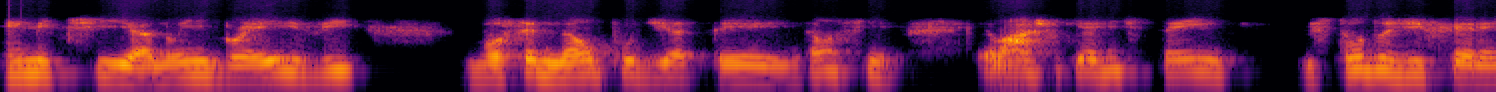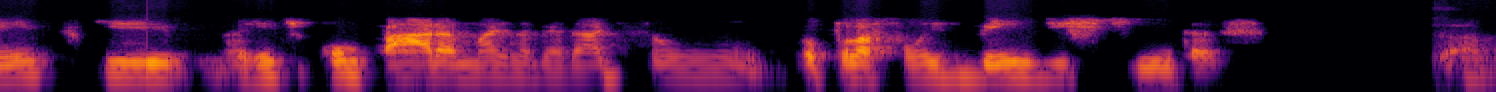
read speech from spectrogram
permitia. No Embrave, você não podia ter. Então, assim, eu acho que a gente tem estudos diferentes que a gente compara, mas, na verdade, são populações bem distintas. Tá.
